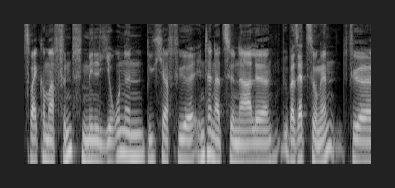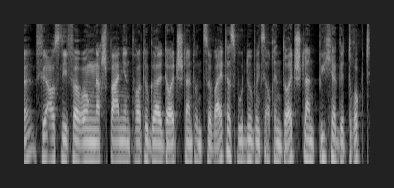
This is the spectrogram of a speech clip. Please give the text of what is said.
2,5 Millionen Bücher für internationale Übersetzungen, für, für Auslieferungen nach Spanien, Portugal, Deutschland und so weiter. Es wurden übrigens auch in Deutschland Bücher gedruckt,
